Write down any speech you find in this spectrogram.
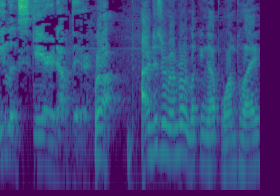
he looked scared out there. Well, I just remember looking up one play,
